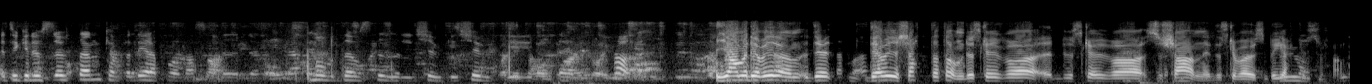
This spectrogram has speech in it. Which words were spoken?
Jag tycker du struten kan fundera på vad som blir mode och stil 2020-talet. Ja, men det har vi, redan, det, det har vi ju chattat om. Det ska ju vara, det ska ju vara Sushani, det ska vara uzbekiskt för fan.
